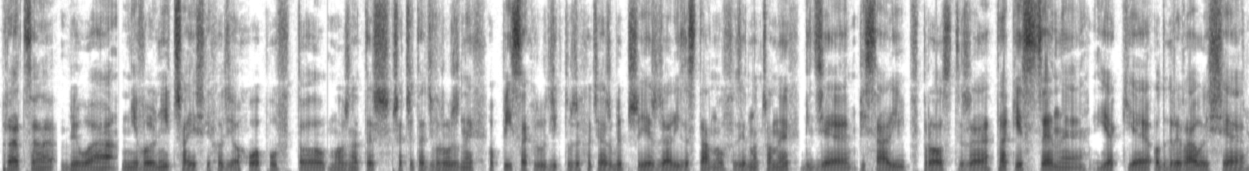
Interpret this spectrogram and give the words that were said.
praca była niewolnicza, jeśli chodzi o chłopów, to można też przeczytać w różnych opisach ludzi, którzy chociażby przyjeżdżali ze Stanów Zjednoczonych, gdzie pisali wprost, że takie sceny, jakie odgrywały się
